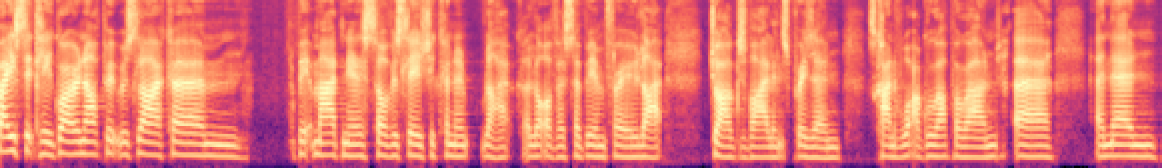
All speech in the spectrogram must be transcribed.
basically growing up, it was like um, a bit of madness, obviously, as you can, like, a lot of us have been through, like drugs, violence, prison. It's kind of what I grew up around. Uh, and then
